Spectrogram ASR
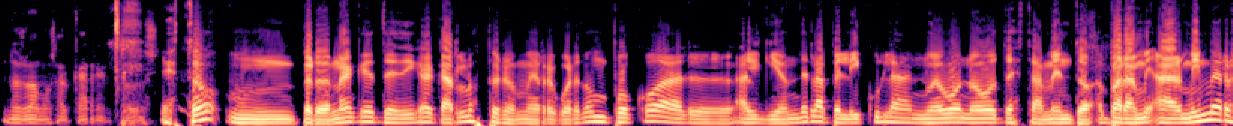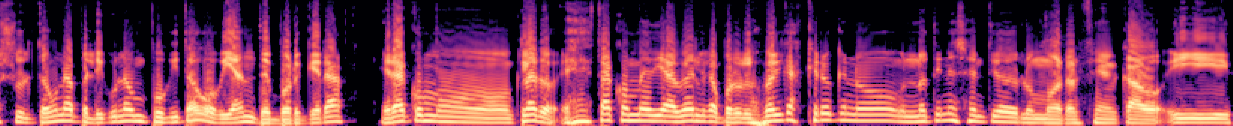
nos vamos al carrer todos. Esto, mm, perdona que te diga, Carlos, pero me recuerda un poco al, al guion de la película Nuevo Nuevo Testamento. Para mí, a mí me resultó una película un poquito agobiante, porque era, era como, claro, es esta comedia belga, porque los belgas creo que no, no tienen sentido del humor, al fin y al cabo. Y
